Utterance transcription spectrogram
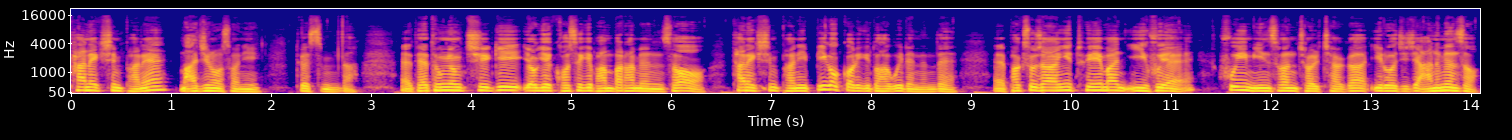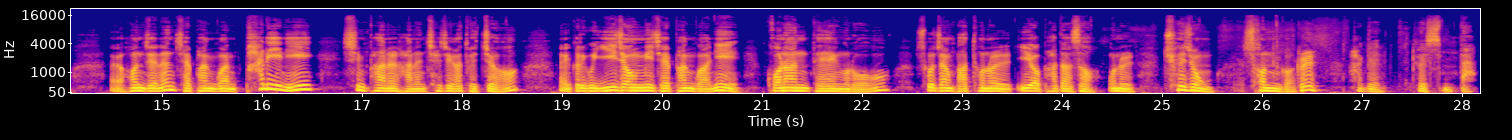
탄핵 심판의 마지노선이 됐습니다. 대통령 측이 여기에 거세게 반발하면서 탄핵 심판이 삐걱거리기도 하고 이랬는데 박 소장이 퇴임한 이후에 후임 인선 절차가 이루어지지 않으면서 헌재는 재판관 8인이 심판을 하는 체제가 됐죠. 그리고 이정미 재판관이 권한 대행으로 소장 바톤을 이어받아서 오늘 최종 선거를 하게 됐습니다.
